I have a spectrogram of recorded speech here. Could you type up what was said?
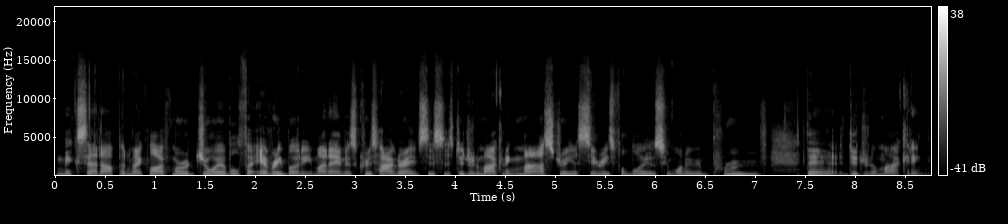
mix that up and make life more enjoyable for everybody. My name is Chris Hargraves. This is Digital Marketing Mastery, a series for lawyers who want to improve their digital marketing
